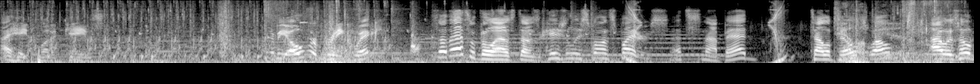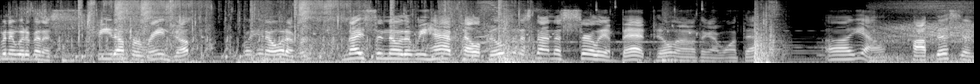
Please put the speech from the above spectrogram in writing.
I hate flooded caves. It's gonna be over pretty quick. So that's what the louse does. Occasionally spawn spiders. That's not bad. Telepills, well, I was hoping it would have been a speed up or range up. But, you know, whatever. Nice to know that we have telepills, and it's not necessarily a bad pill. No, I don't think I want that. Uh, yeah, I'll pop this and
